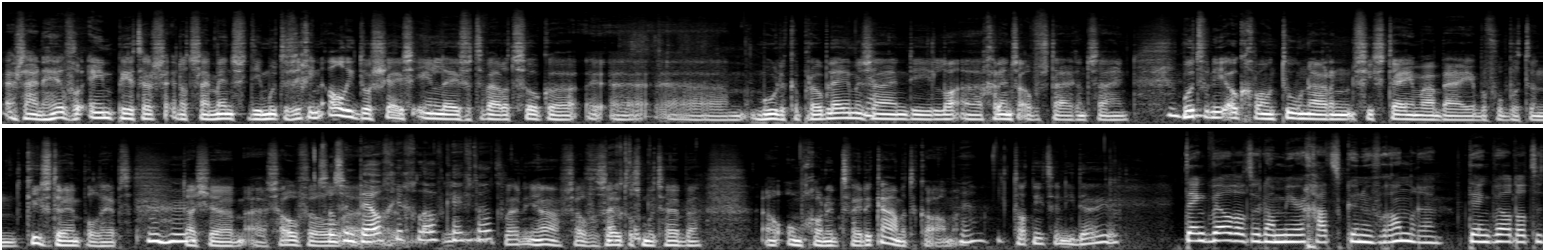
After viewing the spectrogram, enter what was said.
Er zijn heel veel eenpitters en dat zijn mensen die moeten zich in al die dossiers inlezen terwijl het zulke eh, eh, eh, moeilijke problemen Ja. zijn die la- eh, grensoverstijgend zijn. Moeten we niet ook gewoon toe naar een systeem waarbij je bijvoorbeeld een kiesdrempel hebt, dat je zoveel... Zoals in België, geloof ik, heeft dat. Ja, zoveel zetels moet hebben om gewoon in de Tweede Kamer te komen. Ja. Is dat niet een idee? Ik denk wel dat er dan meer gaat kunnen veranderen. Ik denk wel dat de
